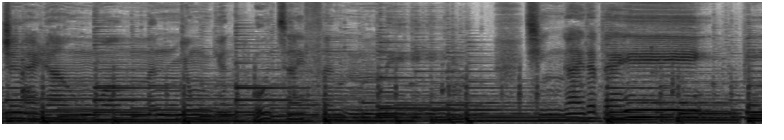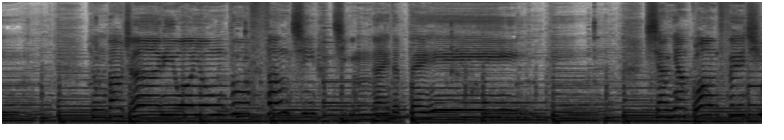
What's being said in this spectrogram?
真爱让我们永远不再分离，亲爱的 baby，拥抱着你我永不放弃，亲爱的 baby。向阳光飞去，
